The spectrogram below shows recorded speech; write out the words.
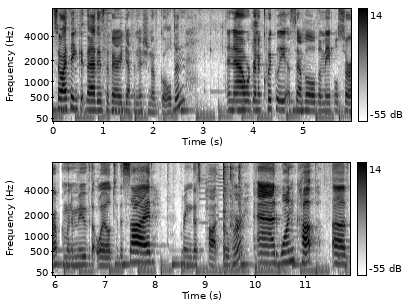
So I think that is the very definition of golden. And now we're gonna quickly assemble the maple syrup. I'm gonna move the oil to the side, bring this pot over. Add one cup of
